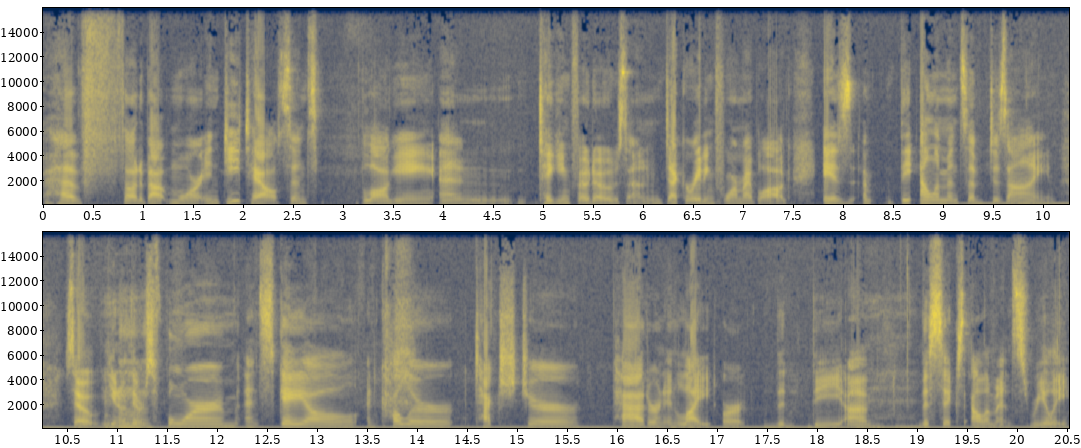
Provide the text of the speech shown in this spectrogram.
have thought about more in detail since blogging and taking photos and decorating for my blog is um, the elements of design. So, you know, there's form and scale and color, texture, pattern and light or the the um, the six elements really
